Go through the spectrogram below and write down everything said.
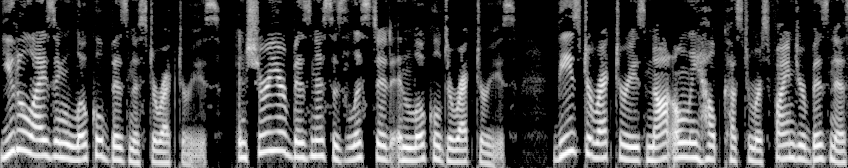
Utilizing local business directories. Ensure your business is listed in local directories. These directories not only help customers find your business,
